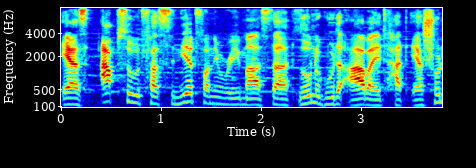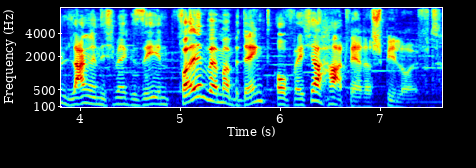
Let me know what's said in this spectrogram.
er ist absolut fasziniert von dem Remaster. So eine gute Arbeit hat er schon lange nicht mehr gesehen. Vor allem, wenn man bedenkt, auf welcher Hardware das Spiel läuft.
